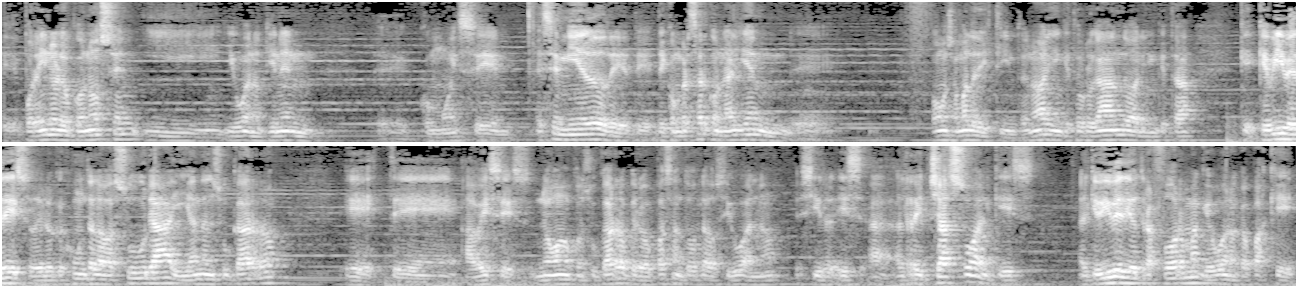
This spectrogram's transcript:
Eh, por ahí no lo conocen y, bueno, tienen eh, como ese, ese miedo de, conversar con alguien, eh, vamos a llamarle distinto, ¿no? Alguien que está hurgando, alguien que, está, que vive de eso, de lo que junta la basura y anda en su carro. Este, a veces no con su carro, pero pasa en todos lados igual, ¿no? Es decir, es al rechazo al que es, al que vive de otra forma, que bueno, capaz que,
